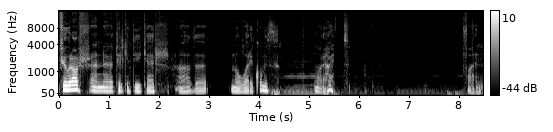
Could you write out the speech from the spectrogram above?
fjögur ár en uh, tilkynnti í gær að uh, nóg var í komið og var í hætt farin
